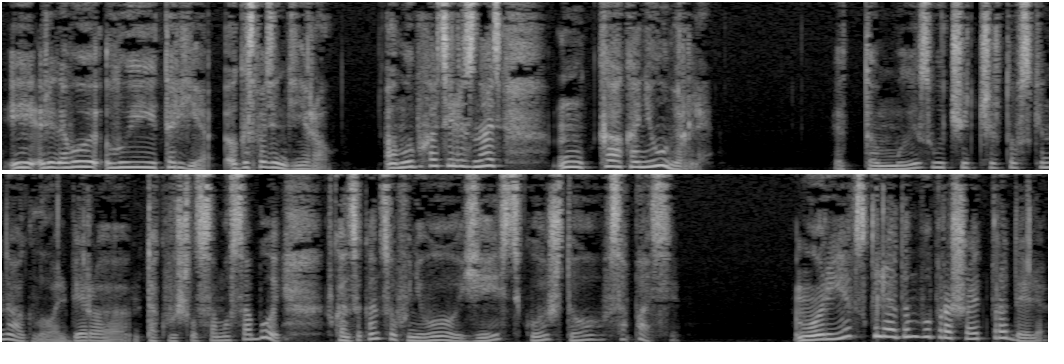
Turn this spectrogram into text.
и рядовой Луи Терье, господин генерал. А мы бы хотели знать, как они умерли». Это «мы» звучит чертовски нагло. Альбера так вышло само собой. В конце концов, у него есть кое-что в запасе. Морье взглядом вопрошает Проделя.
